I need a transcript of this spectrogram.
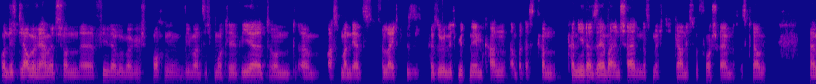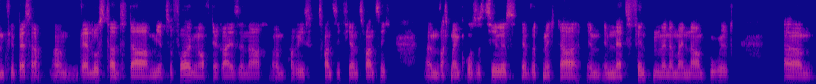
und ich glaube, wir haben jetzt schon äh, viel darüber gesprochen, wie man sich motiviert und ähm, was man jetzt vielleicht für sich persönlich mitnehmen kann. Aber das kann, kann jeder selber entscheiden. Das möchte ich gar nicht so vorschreiben. Das ist, glaube ich, ähm, viel besser. Ähm, wer Lust hat, da mir zu folgen auf der Reise nach ähm, Paris 2024, ähm, was mein großes Ziel ist, der wird mich da im, im Netz finden, wenn er meinen Namen googelt. Ähm,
